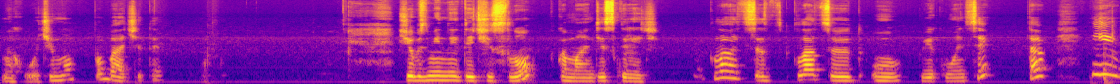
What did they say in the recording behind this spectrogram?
ми хочемо побачити. Щоб змінити число в команді Scratch, клацають у віконці так, і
